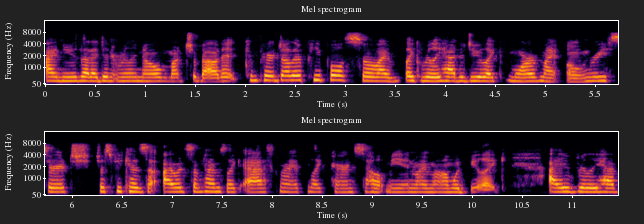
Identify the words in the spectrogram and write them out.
I knew that I didn't really know much about it compared to other people. So I like really had to do like more of my own research research just because I would sometimes like ask my like parents to help me and my mom would be like I really have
